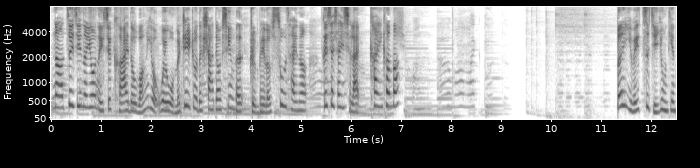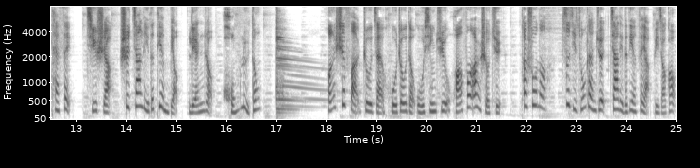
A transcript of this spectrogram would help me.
那最近呢，有哪些可爱的网友为我们这周的沙雕新闻准备了素材呢？跟夏夏一起来看一看吧。本以为自己用电太费，其实啊是家里的电表连着红绿灯。黄师傅啊住在湖州的吴兴区华丰二社区，他说呢自己总感觉家里的电费啊比较高，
